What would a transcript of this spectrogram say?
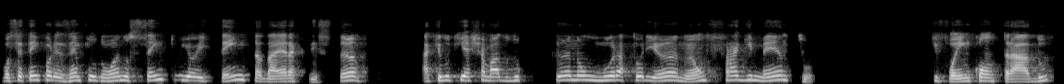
Você tem, por exemplo, no ano 180 da era cristã, aquilo que é chamado do cânon muratoriano, é um fragmento que foi encontrado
